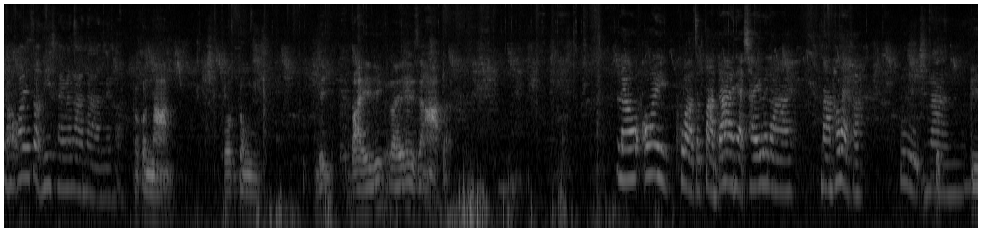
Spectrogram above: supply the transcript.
แล้วอ้อยสดนี่ใช้เวลานานไหมคะแล้วก็นานเพราะต้องรีใบอะไรให้สะอาดอะแล้วอ้อยกว่าจะตัดได้เนี่ยใช้เวลานานเท่าไหร่คะ ปลูกนานปี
